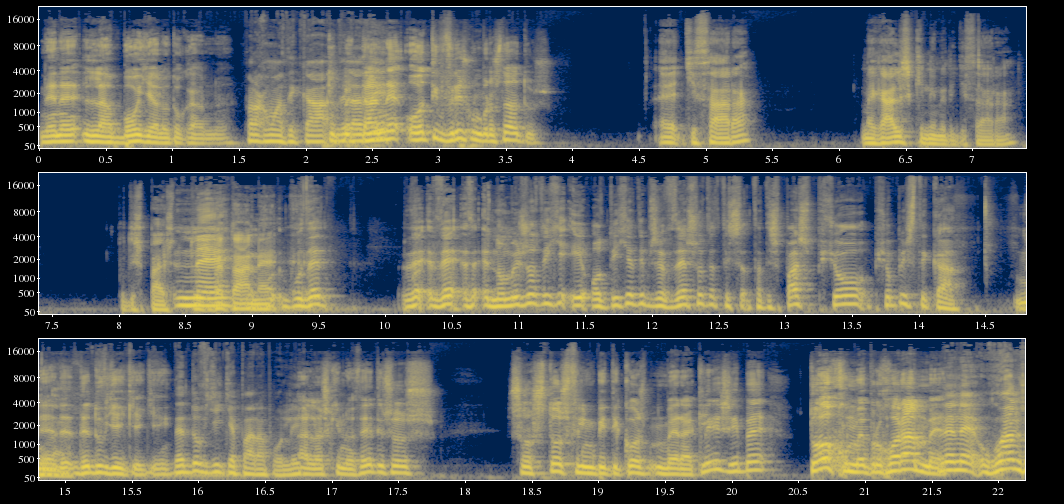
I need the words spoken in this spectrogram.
Ναι, ναι, λαμπόγιαλο το κάνουν. Πραγματικά. Του δηλαδή, πετάνε ό,τι βρίσκουν μπροστά τους. ε, κιθάρα. Μεγάλη σκηνή με την κιθάρα. Που τη πάει, τους ναι, πετάνε. που, που δεν, δε, δε- νομίζω ότι είχε, ότι είχε την ψευδέστηση ότι θα τις- θα τη σπάσει πιο, πιο πιστικά. Ναι, Ναι. δεν- δεν του βγήκε εκεί. Δεν το βγήκε πάρα πολύ. Αλλά ο σκηνοθέτης ως σωστός φιλμπιτικό μερακλής είπε: Το έχουμε, προχωράμε. Ναι, ναι, one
